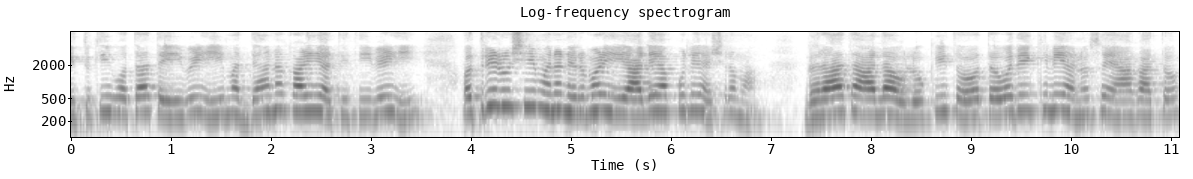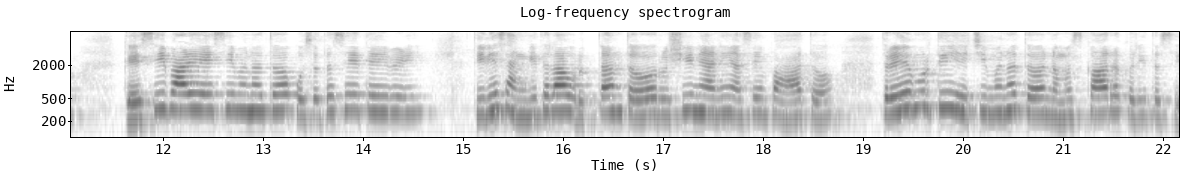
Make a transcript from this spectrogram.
इतुकी होता तैवेळी मध्यान्ह काळी अतिथी वेळी. अत्रि ऋषी मन निर्मळी आले आपुले आश्रमा. घरात आला अवलोकित तव देखील अनुसया गात कैसी बाळे ऐसी म्हणत पुसतसे तेवेळी तिने सांगितला वृत्तांत ऋषी ज्ञानी असे पाहत त्रयमूर्ती हेची म्हणत नमस्कार करीत असे.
